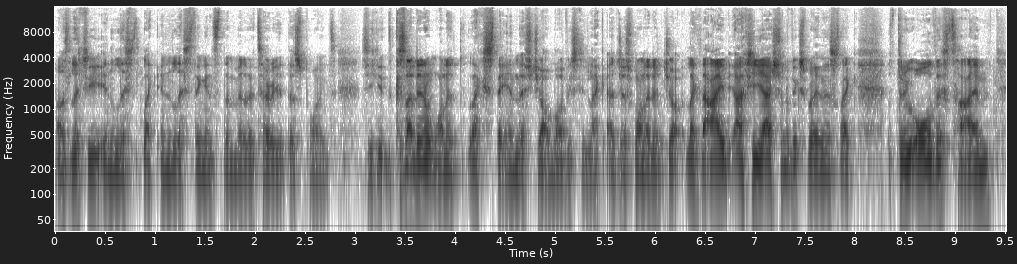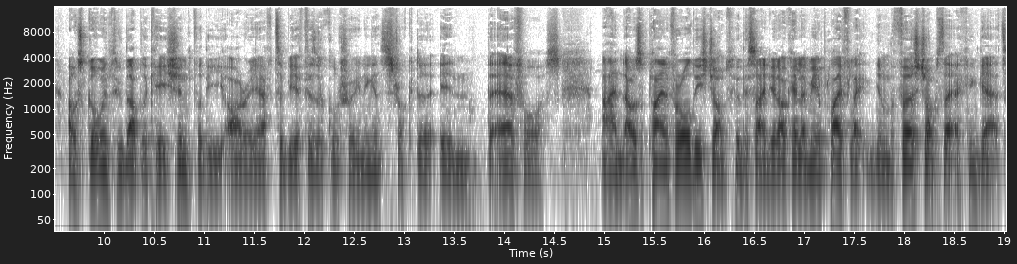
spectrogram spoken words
I was literally enlist like enlisting into the military at this point, so because I didn't want to like stay in this job. Obviously, like I just wanted a job. Like the, I actually I should have explained this. Like through all this time, I was going through the application for the RAF to be a physical training instructor in the Air Force, and I was applying for all these jobs with this idea. Okay, let me apply for like you know the first jobs that I can get,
